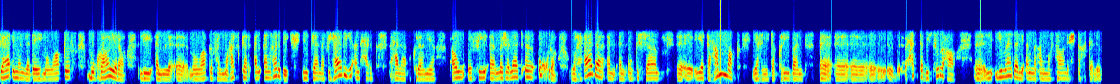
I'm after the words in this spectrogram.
دائما لديه مواقف مغايرة لمواقف المعسكر الغربي إن كان في هذه الحرب على أوكرانيا أو في مجالات أخرى. وهذا الانقسام يتعمق يعني تقريبا حتى بسرعة لماذا؟ لأن المصالح تختلف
